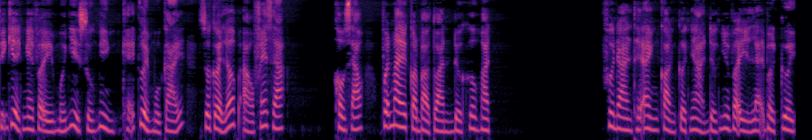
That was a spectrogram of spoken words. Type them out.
Vĩnh Kiệt nghe vậy mới nhìn xuống mình khẽ cười một cái rồi cởi lớp áo phét ra. Không sao, vẫn may còn bảo toàn được gương mặt. Phương Đàn thấy anh còn cợt nhả được như vậy lại bật cười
